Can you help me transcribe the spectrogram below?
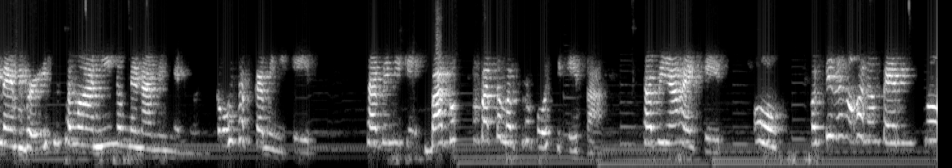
remember, isa sa mga ninong na namin ngayon, kausap kami ni Kate. Sabi ni Kate, bago pa ito mag-propose si Kate ah, sabi niya kay Kate, oh, pag tinanong ka ng parents mo,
